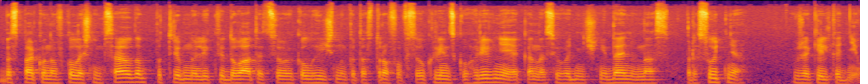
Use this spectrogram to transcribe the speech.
безпеку навколишнім селам, потрібно ліквідувати цю екологічну катастрофу всеукраїнського рівня, яка на сьогоднішній день в нас присутня вже кілька днів.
